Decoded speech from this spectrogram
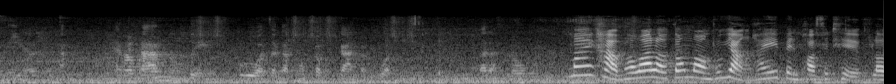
เสียนะคะให้เป็นด้านของตัวเองกลัวจะกระทบกับการประกวดระดับโลก ไม่ค่ะ เพราะว่าเราต้องมองทุกอย่างให้เป็น positive เรา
